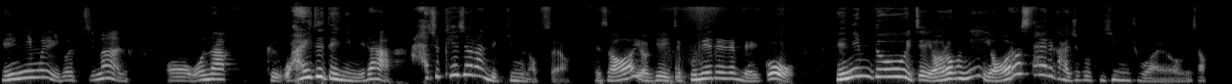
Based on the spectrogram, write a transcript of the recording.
데님을 입었지만, 어, 워낙 그 와이드 데님이라 아주 캐주얼한 느낌은 없어요. 그래서 여기에 이제 분해를 매고, 데님도 이제 여러분이 여러 스타일을 가지고 계시면 좋아요. 그래서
